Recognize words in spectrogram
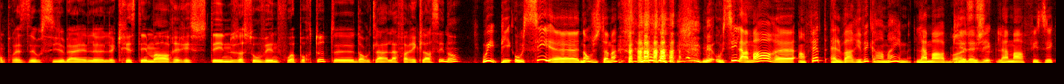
on pourrait se dire aussi, ben, le, Christ est mort et ressuscité, il nous a sauvés une fois pour toutes, euh, donc la- l'affaire est classée, non? Oui, puis aussi, euh, non, justement, mais aussi la mort, euh, en fait, elle va arriver quand même, la mort Ouais, biologique, la mort physique.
